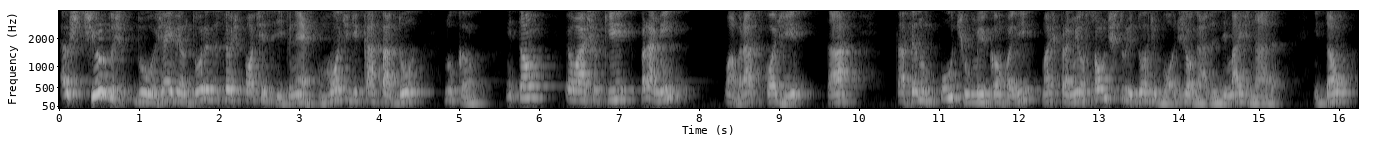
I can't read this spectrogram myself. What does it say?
É o estilo do, do Jair Ventura e do seu Sport Recife, né? Um monte de caçador no campo. Então, eu acho que, para mim, um abraço, pode ir, tá? Tá sendo útil o meio campo ali, mas para mim é só um destruidor de, de jogadas e mais nada. Então,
